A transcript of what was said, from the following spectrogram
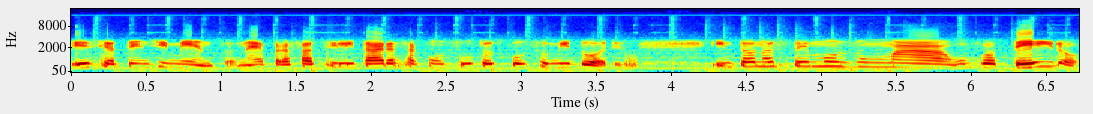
esse atendimento, né, para facilitar essa consulta aos consumidores. Então nós temos uma, um roteiro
